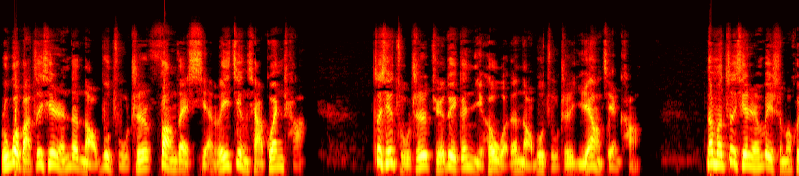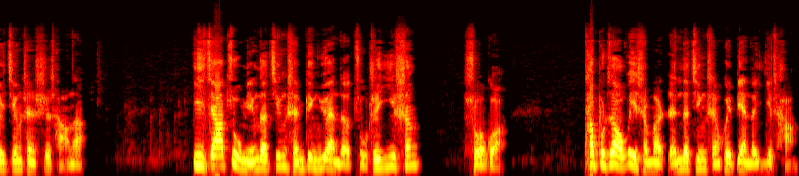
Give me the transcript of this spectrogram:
如果把这些人的脑部组织放在显微镜下观察，这些组织绝对跟你和我的脑部组织一样健康。那么这些人为什么会精神失常呢？一家著名的精神病院的主治医生说过。他不知道为什么人的精神会变得异常，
